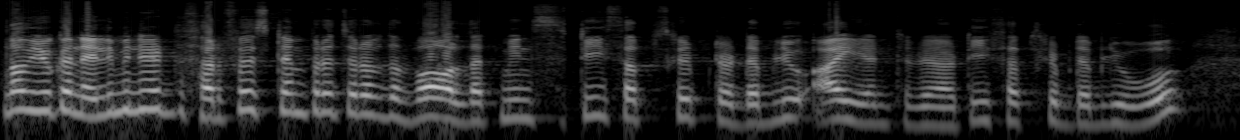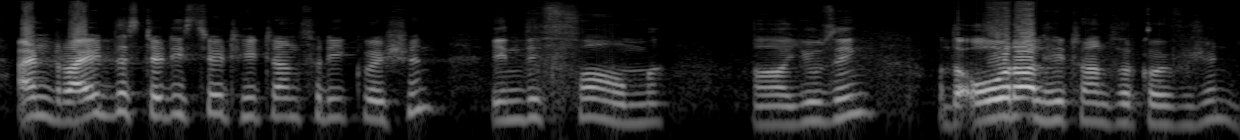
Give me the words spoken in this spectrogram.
Now you can eliminate the surface temperature of the wall that means T subscript Wi and uh, T subscript Wo and write the steady state heat transfer equation in this form uh, using the overall heat transfer coefficient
